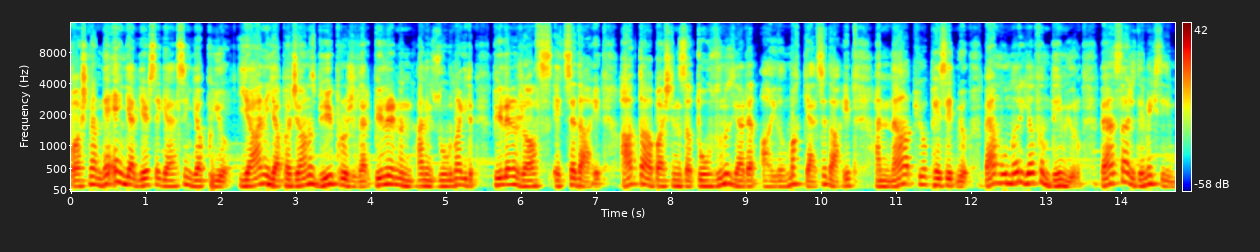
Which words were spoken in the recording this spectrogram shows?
başına ne engel gelirse gelsin yapıyor. Yani yapacağınız büyük projeler birilerinin hani zoruna gidip birilerini rahatsız etse dahi hatta başınıza doğduğunuz yerden ayrılmak gelse dahi hani ne yapıyor pes etmiyor. Ben bunları yapın demiyorum. Ben sadece demek istediğim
